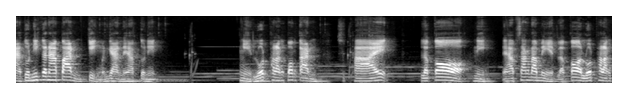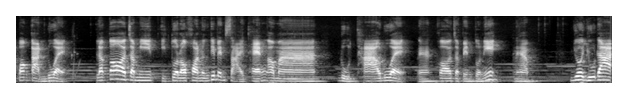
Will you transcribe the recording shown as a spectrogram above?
่าตัวนี้ก็น่าปั้นเก่งเหมือนกันนะครับตัวนี้ นี่ลดพลังป้องกันสุดท้าย แล้วก็นี่นะครับสร้างดาเมจแล้วก็ลดพลังป้องกันด้วย แล้วก็จะมีอีกตัวละครหนึ่งที่เป็นสายแท้งเอามาดูดเท้าด้วยนะก็จะเป็นตัวนี้นะครับยั่วยุได้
